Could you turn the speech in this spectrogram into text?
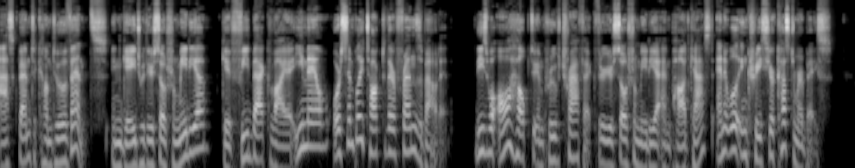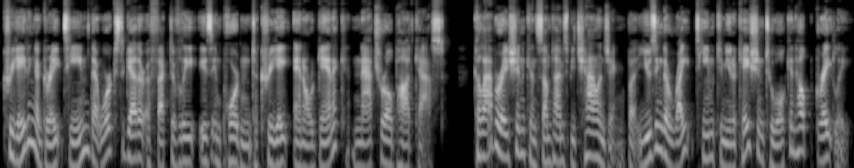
Ask them to come to events, engage with your social media, give feedback via email, or simply talk to their friends about it. These will all help to improve traffic through your social media and podcast, and it will increase your customer base. Creating a great team that works together effectively is important to create an organic, natural podcast. Collaboration can sometimes be challenging, but using the right team communication tool can help greatly.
